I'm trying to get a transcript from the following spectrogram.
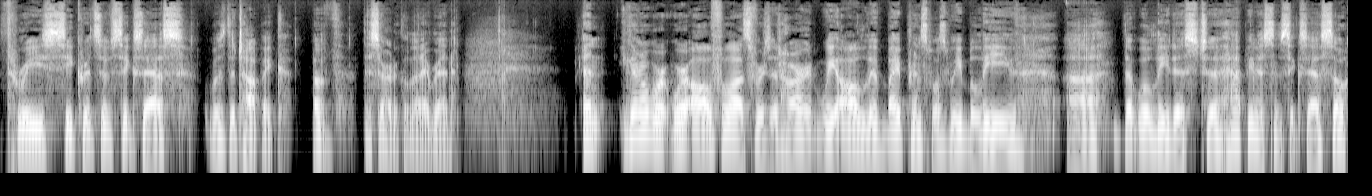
Three Secrets of Success was the topic of this article that I read. And, you know, we're, we're all philosophers at heart. We all live by principles we believe uh, that will lead us to happiness and success. So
